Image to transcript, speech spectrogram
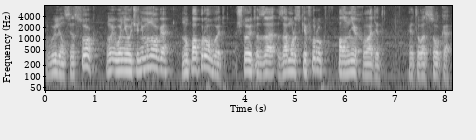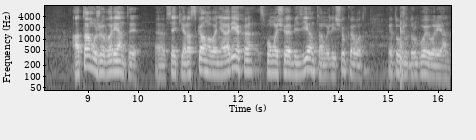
Вылился сок. Ну, его не очень много. Но попробовать, что это за заморский фрукт, вполне хватит этого сока. А там уже варианты э, всякие раскалывания ореха с помощью обезьян там или еще кого-то. Это уже другой вариант.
